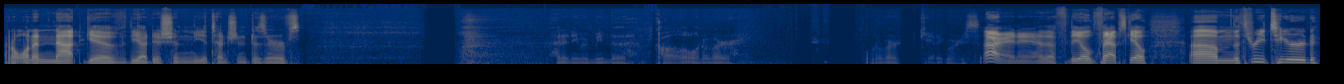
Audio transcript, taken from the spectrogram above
I don't want to not give the audition the attention it deserves. I didn't even mean to call it one of our one of our categories. All right, yeah, the, the old FAP scale, um, the three tiered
